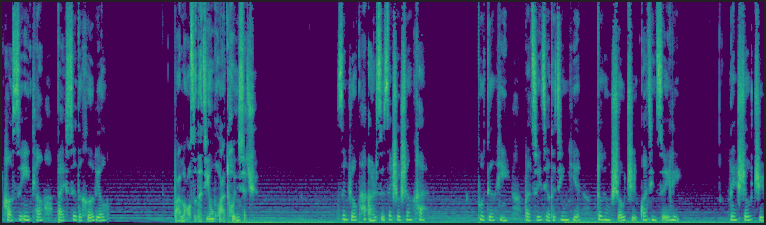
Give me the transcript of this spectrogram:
好似一条白色的河流。把老子的精华吞下去。曾柔怕儿子再受伤害，不得已把嘴角的精液都用手指刮进嘴里，连手指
